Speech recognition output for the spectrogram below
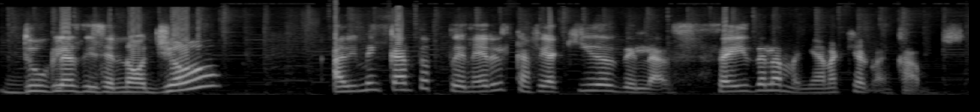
Douglas dice, no, yo, a mí me encanta tener el café aquí desde las 6 de la mañana que arrancamos.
